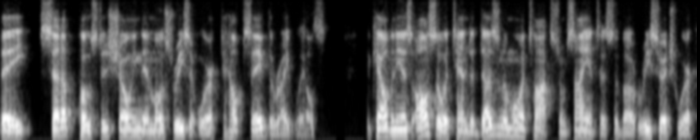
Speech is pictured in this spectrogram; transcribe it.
They set up posters showing their most recent work to help save the right whales. The Calvineers also attend a dozen or more talks from scientists about research work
